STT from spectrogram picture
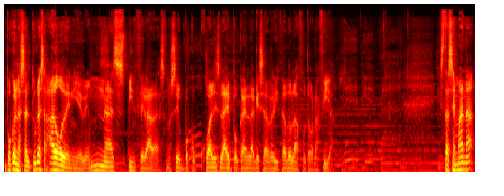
un poco en las alturas algo de nieve, unas pinceladas. No sé un poco cuál es la época en la que se ha realizado la fotografía. Esta semana,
